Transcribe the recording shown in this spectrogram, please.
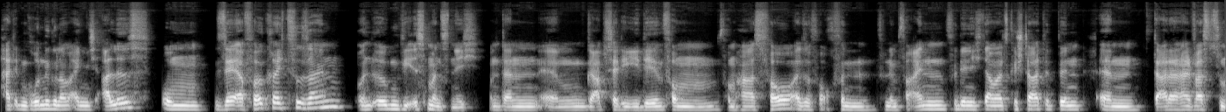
hat im Grunde genommen eigentlich alles, um sehr erfolgreich zu sein und irgendwie ist man es nicht. Und dann ähm, gab es ja die Idee vom, vom HSV, also auch von, von dem Verein, für den ich damals gestartet bin, ähm, da dann halt was zu,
